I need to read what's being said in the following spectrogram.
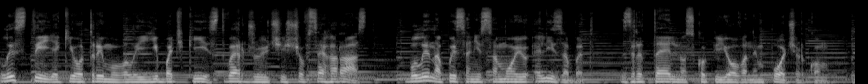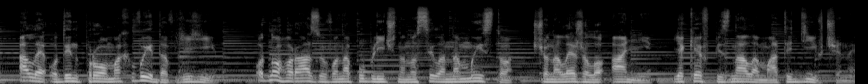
Листи, які отримували її батьки, стверджуючи, що все гаразд, були написані самою Елізабет з ретельно скопійованим почерком. Але один промах видав її. Одного разу вона публічно носила намисто, що належало Анні, яке впізнала мати дівчини.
